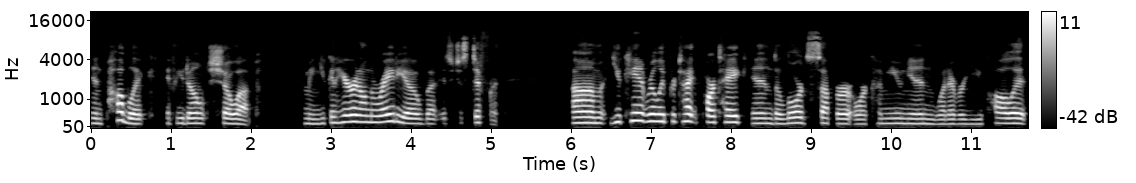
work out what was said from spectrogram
in public if you don't show up. I mean, you can hear it on the radio, but it's just different. Um, you can't really partake, in the Lord's Supper or communion, whatever you call it,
